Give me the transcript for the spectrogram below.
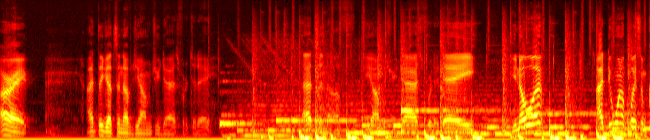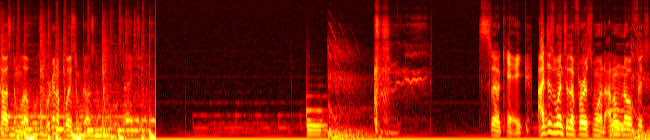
All right. I think that's enough Geometry Dash for today. That's enough Geometry Dash for today. You know what? I do want to play some custom levels. We're going to play some custom levels, actually. it's okay. I just went to the first one. I don't know if it's.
